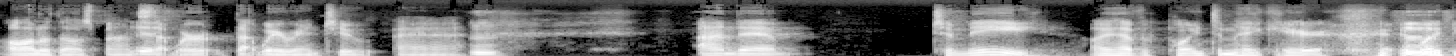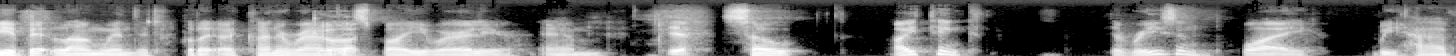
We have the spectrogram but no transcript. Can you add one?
all of those bands Yeah. that we're that we're into uh Mm. and um to me i have a point to make here it Mhm. might be a bit long-winded but i, I kind of ran Go this by you earlier um Yeah. so i think the reason why we have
